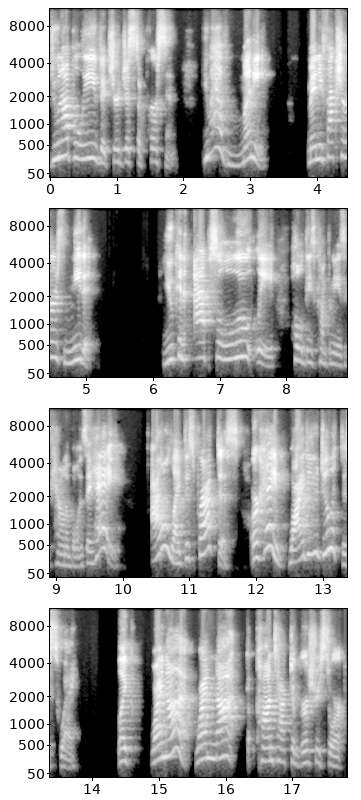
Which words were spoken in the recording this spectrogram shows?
Do not believe that you're just a person. You have money. Manufacturers need it. You can absolutely hold these companies accountable and say, "Hey, I don't like this practice." Or, "Hey, why do you do it this way?" Like why not? Why not contact a grocery store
